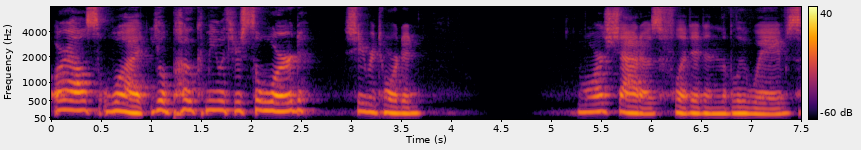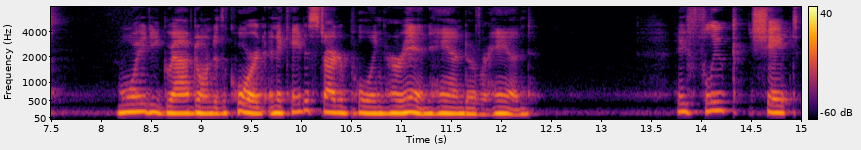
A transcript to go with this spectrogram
Or else what? You'll poke me with your sword? she retorted. More shadows flitted in the blue waves. Moiety grabbed onto the cord, and Akeda started pulling her in hand over hand. A fluke shaped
